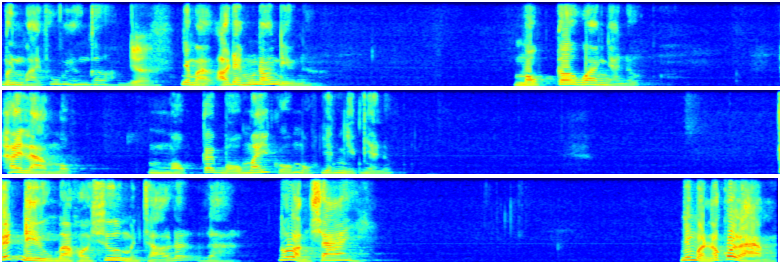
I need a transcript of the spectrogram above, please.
bên ngoài Phú Mỹ Hưng có. Dạ. Nhưng mà ở đây muốn nói điều nữa. Một cơ quan nhà nước hay là một một cái bộ máy của một doanh nghiệp nhà nước. Cái điều mà hồi xưa mình sợ đó là nó làm sai. Nhưng mà nó có làm.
